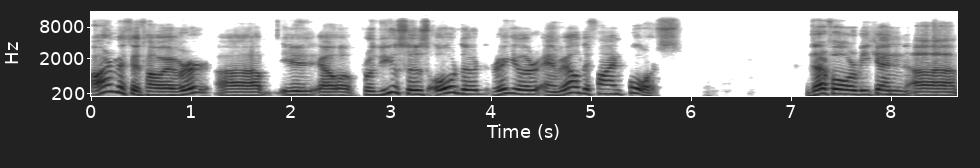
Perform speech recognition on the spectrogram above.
Our method, however, uh, is, uh, produces ordered, regular, and well-defined pores. Therefore, we can uh,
